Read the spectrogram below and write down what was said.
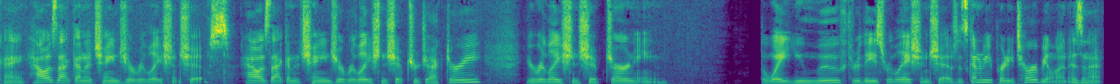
Okay, how is that going to change your relationships? How is that going to change your relationship trajectory, your relationship journey, the way you move through these relationships? It's going to be pretty turbulent, isn't it?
